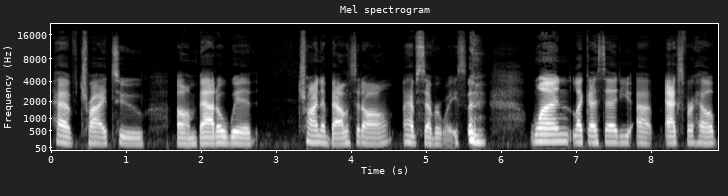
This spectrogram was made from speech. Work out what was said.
have tried to um, battle with trying to balance it all, I have several ways. one, like I said, you uh, ask for help.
